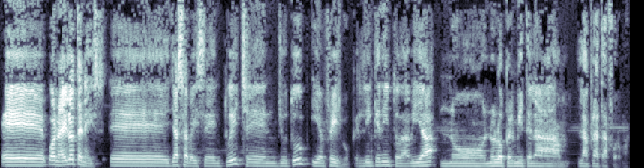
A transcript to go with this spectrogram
Eh, bueno, ahí lo tenéis. Eh, ya sabéis, en Twitch, en YouTube y en Facebook. En LinkedIn todavía no, lo permite la, plataforma.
